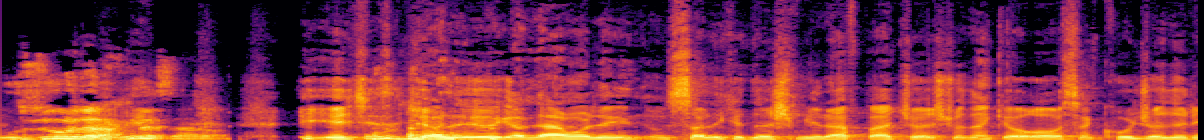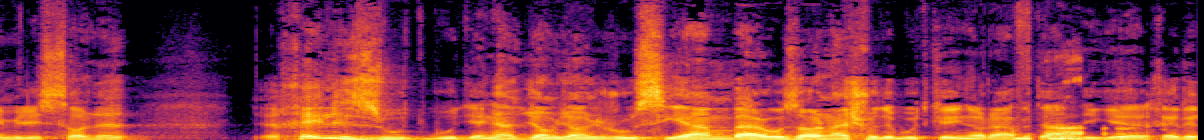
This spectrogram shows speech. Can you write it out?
حضور دارن بزنن یه چیز جالبی بگم در مورد این اون سالی که داشت می‌رفت بچه شدن که آقا مثلا کجا داری میری؟ سال خیلی زود بود. یعنی جام جهانی روسیه هم برگزار نشده بود که اینا رفتن دیگه. خیلی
